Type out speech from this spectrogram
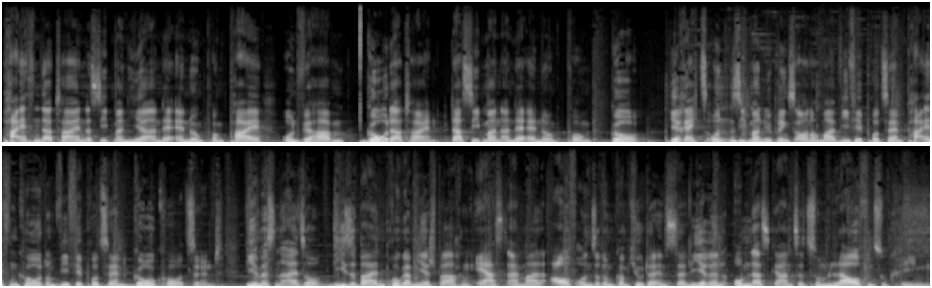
Python-Dateien, das sieht man hier an der Endung .py und wir haben Go-Dateien, das sieht man an der Endung .go. Hier rechts unten sieht man übrigens auch nochmal, wie viel Prozent Python-Code und wie viel Prozent Go-Code sind. Wir müssen also diese beiden Programmiersprachen erst einmal auf unserem Computer installieren, um das Ganze zum Laufen zu kriegen.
